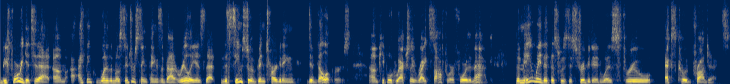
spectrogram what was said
before we get to that, um, I think one of the most interesting things about it really is that this seems to have been targeting developers, um, people who actually write software for the Mac. The main way that this was distributed was through Xcode projects.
